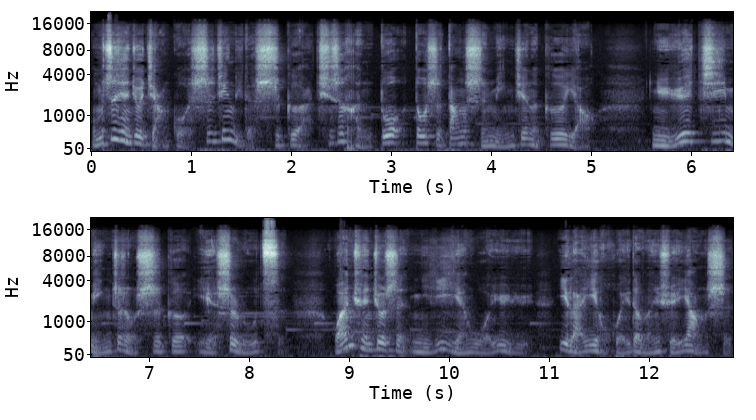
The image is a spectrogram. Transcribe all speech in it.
我们之前就讲过，《诗经》里的诗歌啊，其实很多都是当时民间的歌谣，《女曰鸡鸣》这首诗歌也是如此，完全就是你一言我一语，一来一回的文学样式，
